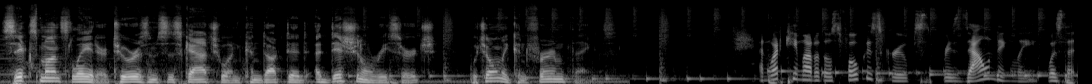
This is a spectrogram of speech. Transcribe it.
Six months later, Tourism Saskatchewan conducted additional research, which only confirmed things. And what came out of those focus groups resoundingly was that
